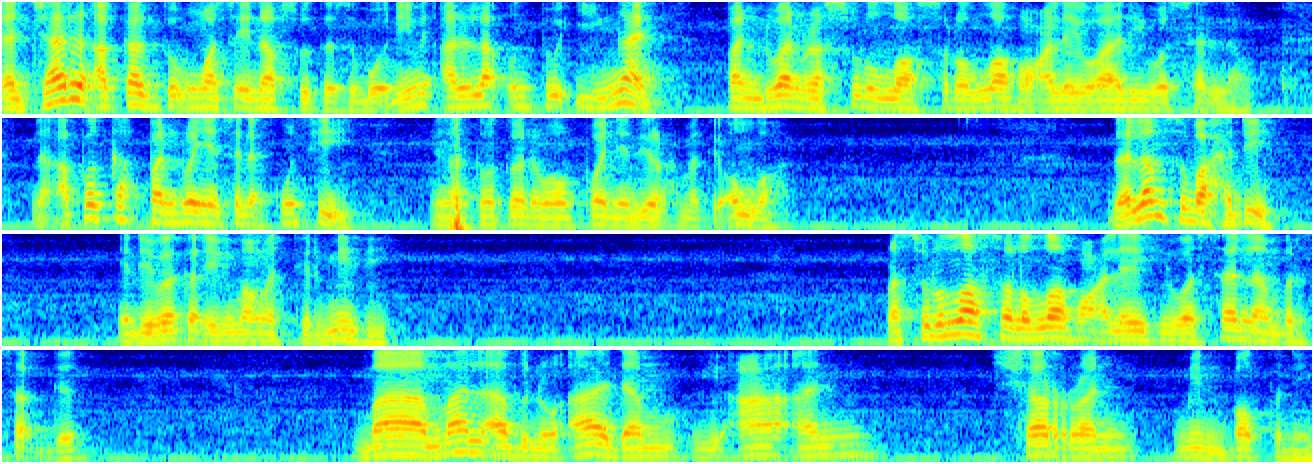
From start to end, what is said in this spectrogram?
Dan cara akal untuk menguasai nafsu tersebut ini adalah untuk ingat panduan Rasulullah sallallahu alaihi wasallam. Nah apakah panduan yang saya nak kongsi dengan tuan-tuan dan puan yang dirahmati Allah. Dalam sebuah hadis yang diriwayatkan oleh Imam At-Tirmizi Rasulullah sallallahu alaihi wasallam bersabda Ma mal abnu Adam wi'aan syarran min batnin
